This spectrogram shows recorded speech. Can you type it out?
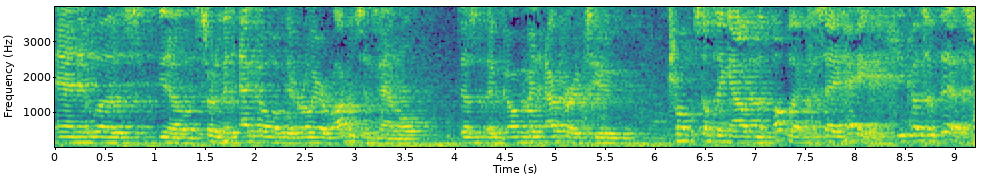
And it was, you know, sort of an echo of the earlier Robertson panel, just a government effort to trump something out in the public to say, hey, because of this,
